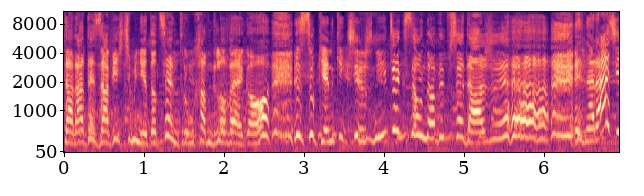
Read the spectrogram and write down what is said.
da radę zawieźć mnie do centrum handlowego. Sukienki księżniczek są na wyprzedaży. Na razie!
